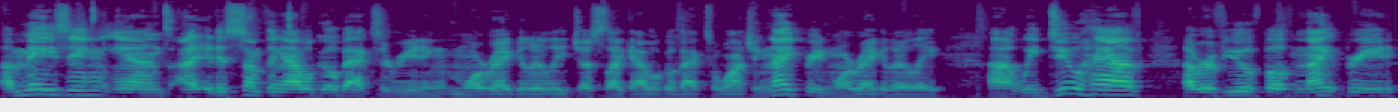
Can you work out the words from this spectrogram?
amazing, and I, it is something I will go back to reading more regularly, just like I will go back to watching Nightbreed more regularly. Uh, we do have a review of both Nightbreed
